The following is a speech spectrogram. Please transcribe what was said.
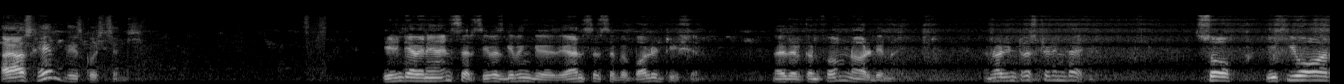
I asked him these questions. He didn't have any answers. He was giving uh, the answers of a politician, neither confirm nor deny. I'm not interested in that. So, if you are,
